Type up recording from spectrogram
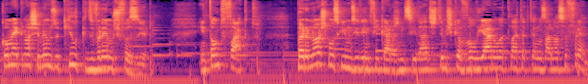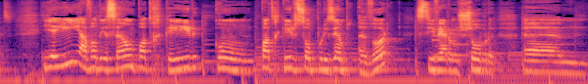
como é que nós sabemos aquilo que devemos fazer? Então, de facto, para nós conseguirmos identificar as necessidades, temos que avaliar o atleta que temos à nossa frente. E aí a avaliação pode recair, com, pode recair sobre, por exemplo, a dor, se estivermos sobre. Hum,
